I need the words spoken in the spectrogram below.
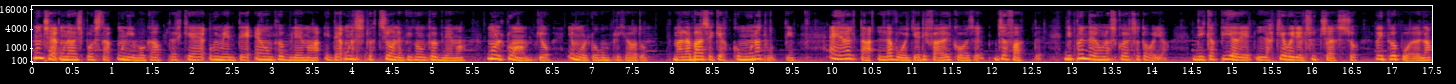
Non c'è una risposta univoca perché ovviamente è un problema ed è una situazione più che un problema molto ampio e molto complicato. Ma la base che accomuna tutti è in realtà la voglia di fare cose già fatte, di prendere una scorciatoia, di capire la chiave del successo, riproporla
